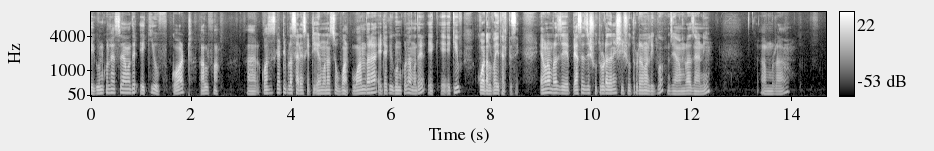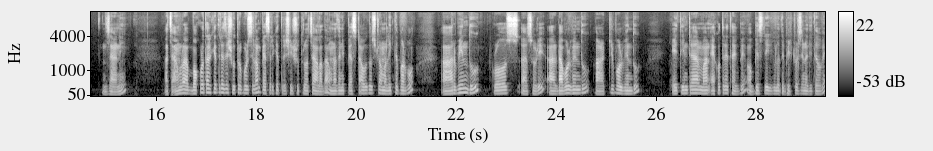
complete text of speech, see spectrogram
এ গুণ করলে হচ্ছে আমাদের এ কিউব কট আলফা আর cos square t plus sine square t এর মানে হচ্ছে ওয়ান ওয়ান দ্বারা এটাকে গুণ করলে আমাদের এ কিউব কট আলফাই থাকতেছে। এখন আমরা যে প্যাসের যে সূত্রটা জানি, সেই সূত্রটা আমরা লিখব যে আমরা জানি আমরা জানি আচ্ছা আমরা বক্রতার ক্ষেত্রে যে সূত্র পড়ছিলাম প্যাসের ক্ষেত্রে সেই সূত্র হচ্ছে আলাদা। আমরা জানি প্যাসটা উইকলস টু আমরা লিখতে পারব। আর বিন্দু ক্রস সরি আর ডাবল বিন্দু, আর ট্রিপল বিন্দু এই তিনটার মান একত্রে থাকবে। অবভিয়াসলি এগুলোতে ভেক্টর চিহ্ন দিতে হবে।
